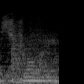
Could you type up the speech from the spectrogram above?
Destroyed.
